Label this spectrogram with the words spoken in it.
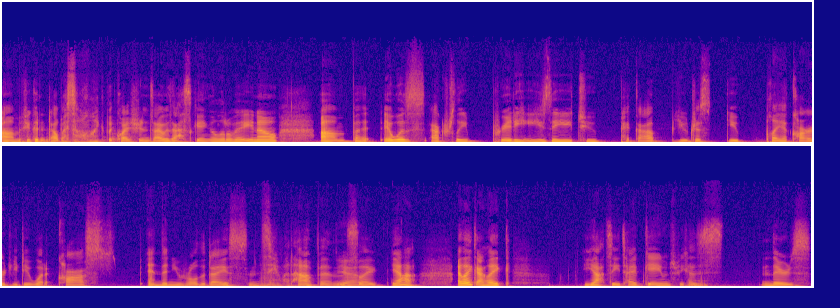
Um, if you couldn't tell by some of like the questions I was asking a little bit, you know, um, but it was actually pretty easy to pick up. You just you play a card, you do what it costs, and then you roll the dice and see what happens. Yeah. Like yeah, I like I like Yahtzee type games because there's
